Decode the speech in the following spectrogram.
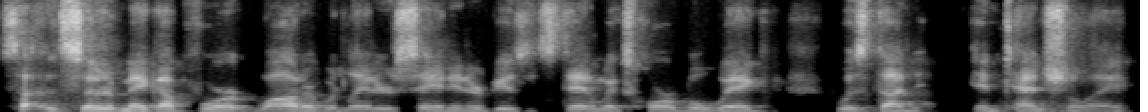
so so to make up for it, Wilder would later say in interviews that Stanwyck's horrible wig was done intentionally.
